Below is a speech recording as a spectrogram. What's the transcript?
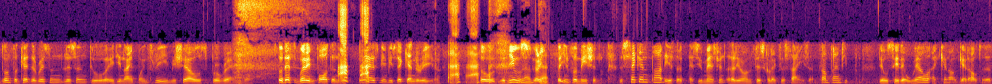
don't forget to listen listen to 89.3 Michelle's program. You know? so that's very important. Rest maybe secondary. You know? So the news, very, the information. The second part is, that, as you mentioned earlier on, physical exercise. And sometimes they will say that, well, I cannot get out to the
